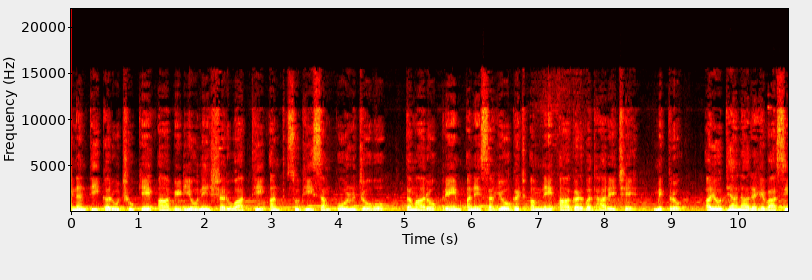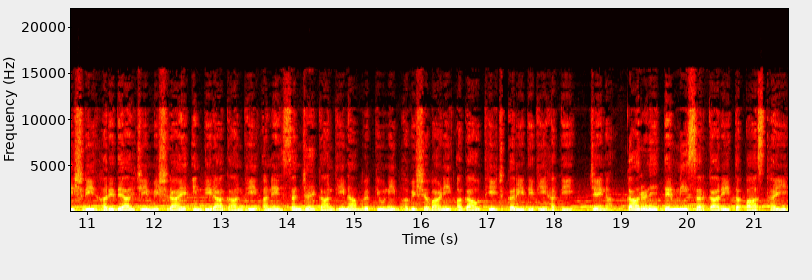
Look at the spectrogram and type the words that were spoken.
વિનંતી કરું છું કે આ વિડીયોને શરૂઆતથી અંત સુધી સંપૂર્ણ જોવો. તમારો પ્રેમ અને સહયોગ જ અમને આગળ વધારે છે. મિત્રો, અયોધ્યાના રહેવાસી શ્રી હરિદયાલજી મિશ્રાએ ઇન્દિરા ગાંધી અને સંજય ગાંધીના મૃત્યુની ભવિષ્યવાણી અગાઉથી જ કરી દીધી હતી, જેના કારણે તેમની સરકારી તપાસ થઈ,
